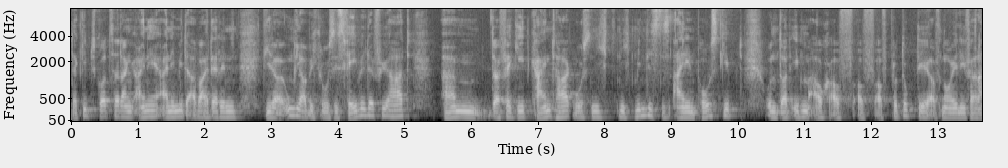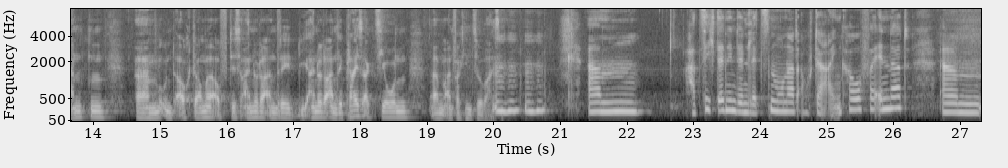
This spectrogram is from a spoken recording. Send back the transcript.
Da gibt es Gott sei Dank eine, eine Mitarbeiterin, die da ein unglaublich großes Fable dafür hat. Ähm, da vergeht kein Tag, wo es nicht, nicht mindestens einen Post gibt und dort eben auch auf, auf, auf Produkte, auf neue Lieferanten ähm, und auch da mal auf das ein oder andere, die ein oder andere Preisaktion ähm, einfach hinzuweisen. Mhm, mh. Hat sich denn in den letzten Monaten auch der Einkauf verändert? Ähm,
